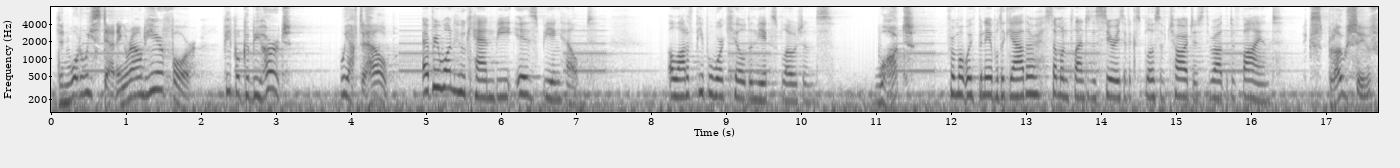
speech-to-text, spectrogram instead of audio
Then what are we standing around here for? People could be hurt. We have to help. Everyone who can be is being helped. A lot of people were killed in the explosions. What? From what we've been able to gather, someone planted a series of explosive charges throughout the Defiant. Explosive?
